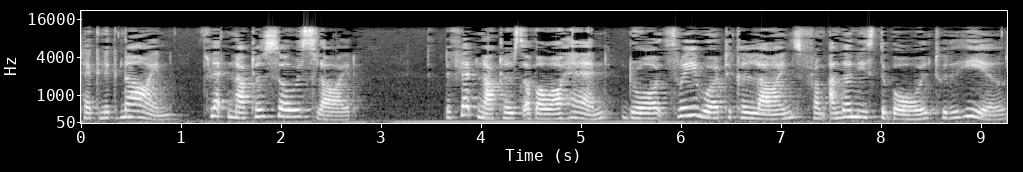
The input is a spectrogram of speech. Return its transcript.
Technique 9 Flat knuckle sole slide. The flat knuckles of our hand draw three vertical lines from underneath the ball to the heel.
